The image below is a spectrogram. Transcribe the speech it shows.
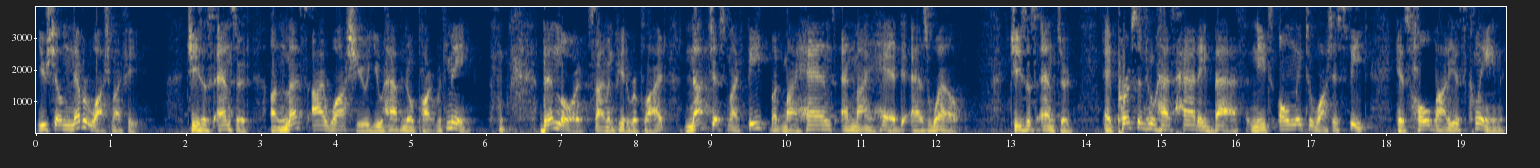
you shall never wash my feet. Jesus answered, Unless I wash you, you have no part with me. then, Lord, Simon Peter replied, Not just my feet, but my hands and my head as well. Jesus answered, A person who has had a bath needs only to wash his feet. His whole body is clean,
